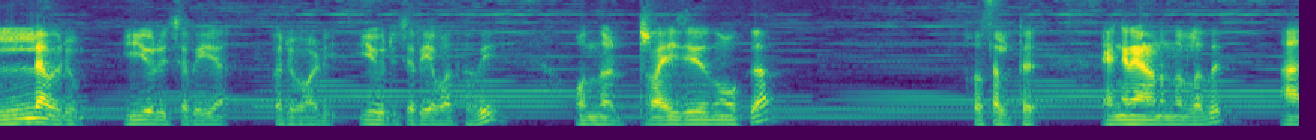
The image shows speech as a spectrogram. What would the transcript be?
എല്ലാവരും ഈ ഒരു ചെറിയ പരിപാടി ഈ ഒരു ചെറിയ പദ്ധതി ഒന്ന് ട്രൈ ചെയ്ത് നോക്കുക. റിസൾട്ട് എങ്ങനെയാണെന്നുള്ളത് ആ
